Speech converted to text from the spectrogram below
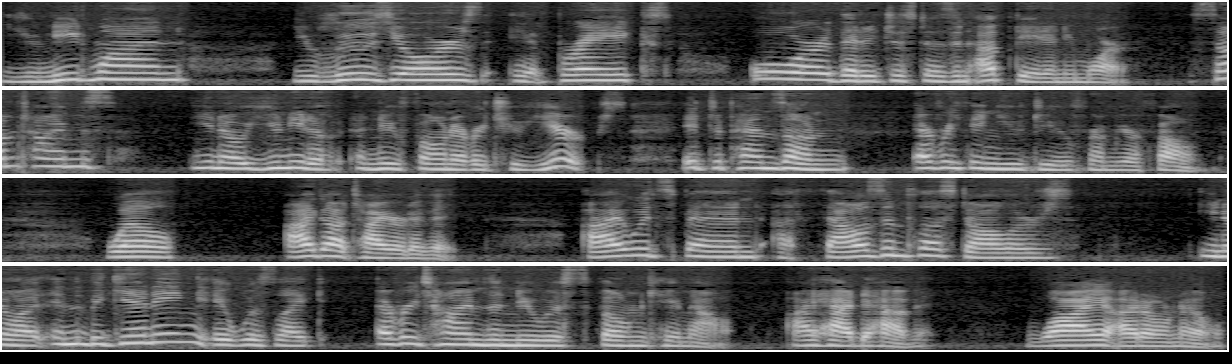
you need one, you lose yours, it breaks, or that it just doesn't update anymore? Sometimes you know, you need a, a new phone every two years. It depends on everything you do from your phone. Well, I got tired of it. I would spend a thousand plus dollars. You know, in the beginning, it was like every time the newest phone came out, I had to have it. Why? I don't know.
